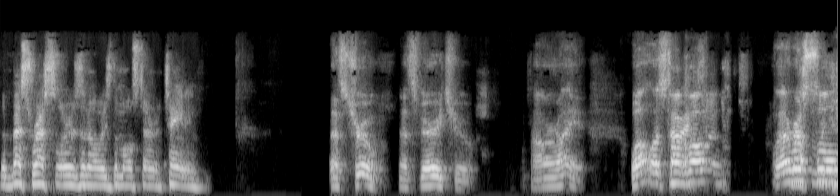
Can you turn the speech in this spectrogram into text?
the best wrestler isn't always the most entertaining. That's true. That's very true. All right. Well, let's talk right, about well, wrestle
